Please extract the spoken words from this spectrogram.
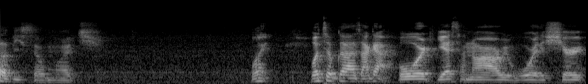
love you so much. What? What's up, guys? I got bored. Yes, I know I already wore the shirt.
